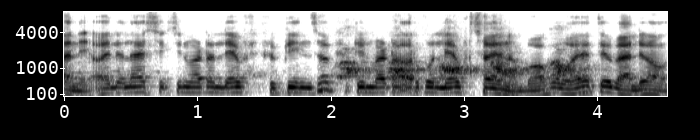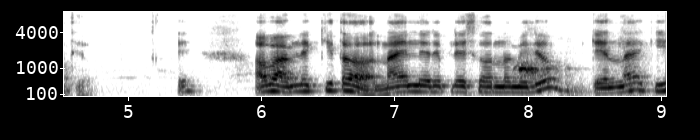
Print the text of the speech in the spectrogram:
जाने। अहिलेलाई सिक्सटिनबाट लेफ्ट फिफ्टिन छ फिफ्टिनबाट अर्को लेफ्ट छैन भएको भए त्यो भ्याल्यु आउँथ्यो है? अब हामीले कि त नाइनले रिप्लेस गर्न मिल्यो टेनलाई कि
